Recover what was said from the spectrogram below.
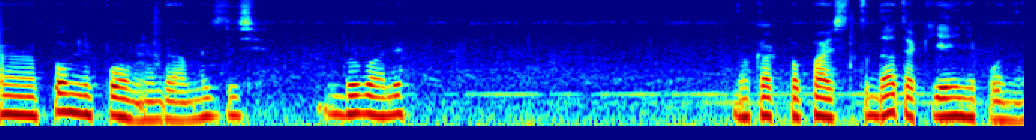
А, помню, помню, да, мы здесь бывали. Но как попасть туда, так я и не понял.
